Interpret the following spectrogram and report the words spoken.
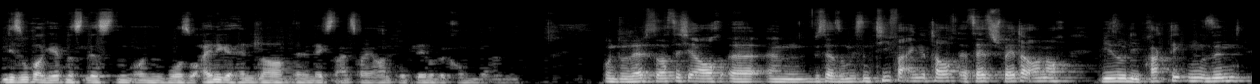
in die Suchergebnislisten und wo so einige Händler in den nächsten ein, zwei Jahren Probleme bekommen werden. Und du selbst, du hast dich ja auch, äh, ähm, bist ja so ein bisschen tiefer eingetaucht, erzählst später auch noch, wie so die Praktiken sind.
